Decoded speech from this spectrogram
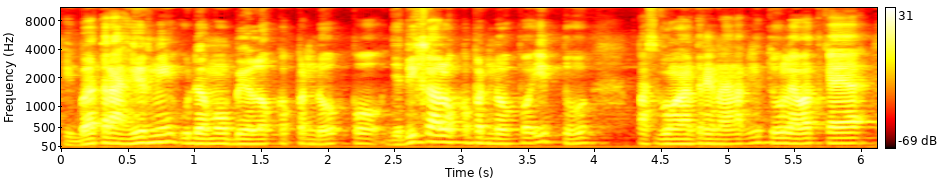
Tiba terakhir nih udah mau belok ke pendopo. Jadi kalau ke pendopo itu pas gue nganterin anak itu lewat kayak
